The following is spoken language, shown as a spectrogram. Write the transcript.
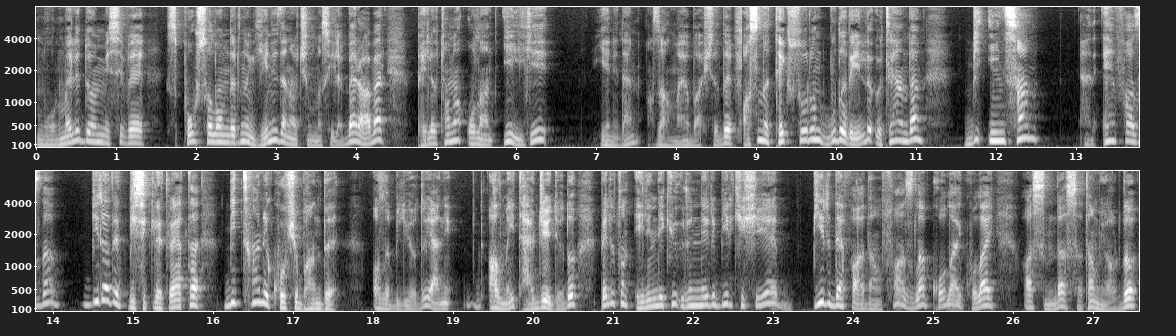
normale dönmesi ve spor salonlarının yeniden açılmasıyla beraber Peloton'a olan ilgi yeniden azalmaya başladı. Aslında tek sorun bu da değildi. Öte yandan bir insan yani en fazla bir adet bisiklet veyahut da bir tane koşu bandı alabiliyordu. Yani almayı tercih ediyordu. Peloton elindeki ürünleri bir kişiye bir defadan fazla kolay kolay aslında satamıyordu.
